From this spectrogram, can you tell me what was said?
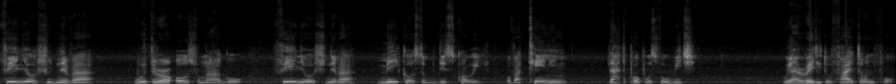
Failure should never withdraw us from our goal. Failure should never make us to be discouraged of attaining that purpose for which we are ready to fight on for.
